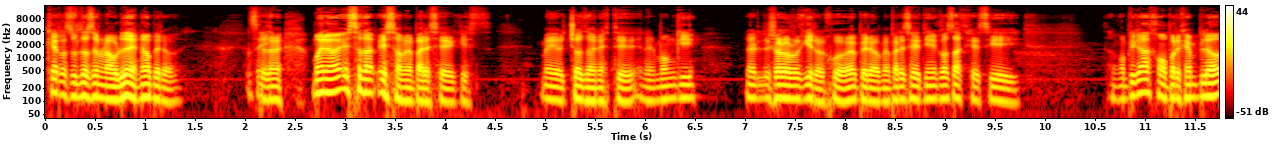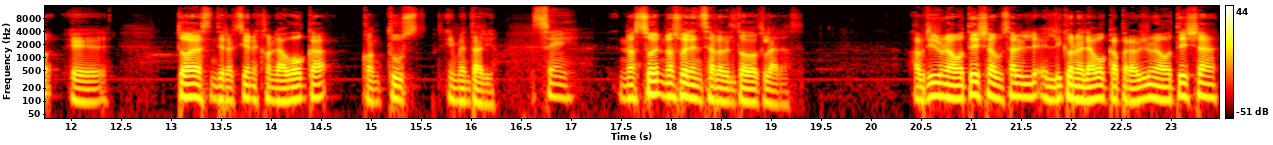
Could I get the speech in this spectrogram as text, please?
que resultó ser una boludez, ¿no? Pero Sí. pero también- bueno, eso, eso me parece que es medio choto en este en el Monkey. Yo lo requiero el juego, ¿eh? pero me parece que tiene cosas que sí son complicadas, como por ejemplo eh, todas las interacciones con la boca con tus inventarios. Sí. No, su- no suelen ser del todo claras. Abrir una botella, usar el, el icono de la boca para abrir una botella,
